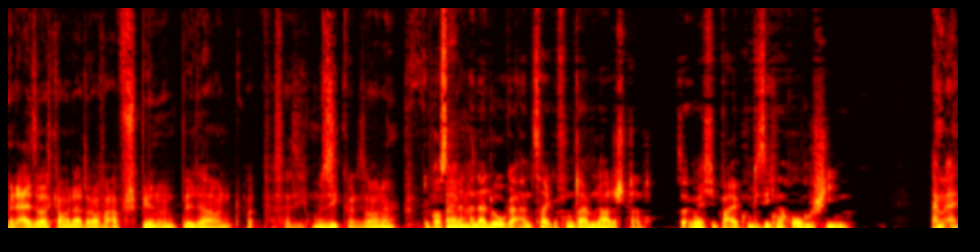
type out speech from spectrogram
und also was kann man da drauf abspielen und Bilder und wa- was weiß ich, Musik und so, ne? Du brauchst eine Ähm. analoge Anzeige von deinem Ladestand. So irgendwelche Balken, die sich nach oben schieben. Ähm, äh,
